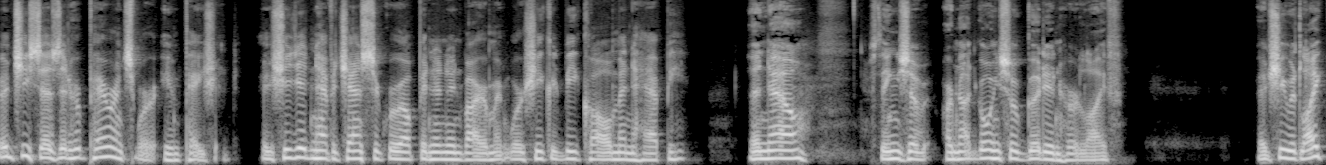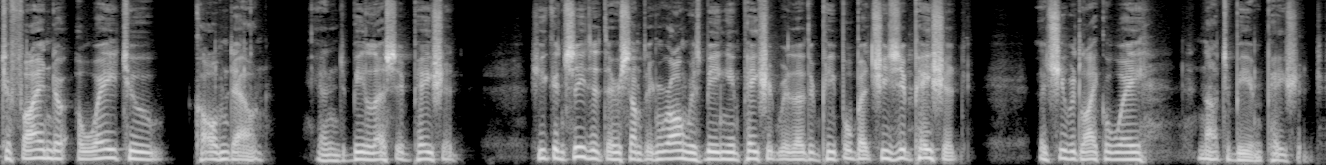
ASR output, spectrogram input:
and she says that her parents were impatient. And she didn't have a chance to grow up in an environment where she could be calm and happy. And now things are, are not going so good in her life. And she would like to find a, a way to calm down and be less impatient. She can see that there's something wrong with being impatient with other people, but she's impatient, and she would like a way not to be impatient.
